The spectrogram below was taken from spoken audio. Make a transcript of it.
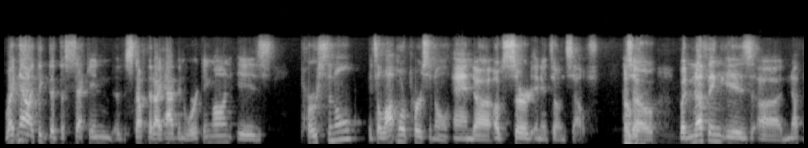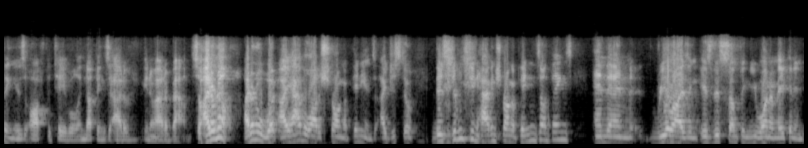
Right now i think that the second the stuff that i have been working on is personal. It's a lot more personal and uh, absurd in its own self. Okay. So, but nothing is uh, nothing is off the table and nothing's out of you know out of bounds. So I don't know. I don't know what I have a lot of strong opinions. I just don't. There's a difference between having strong opinions on things and then realizing is this something you want to make an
